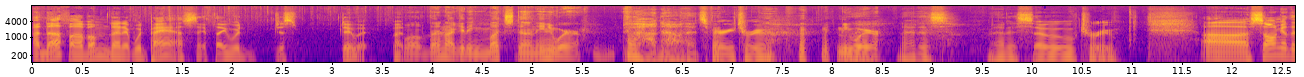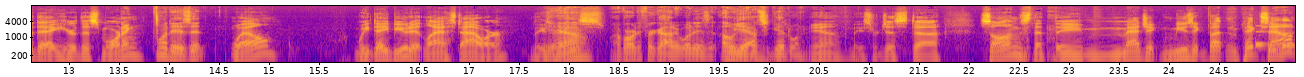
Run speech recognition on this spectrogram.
enough of them that it would pass if they would just do it. But Well, they're not getting much done anywhere. oh no, that's very true. Anywhere. That is that is so true. Uh, song of the day here this morning. What is it? Well, we debuted it last hour. These yeah, are just I've already forgot it. What is it? Oh yeah, it's a good one. yeah, these are just uh, songs that the magic music button picks out.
